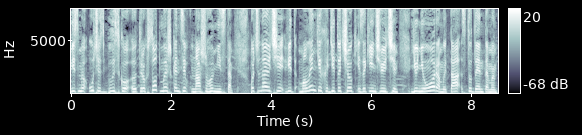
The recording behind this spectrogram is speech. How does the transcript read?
візьме участь близько е, 300 мешканців нашого міста, починаючи від маленьких діточок і закінчуючи юніорами та студентами.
